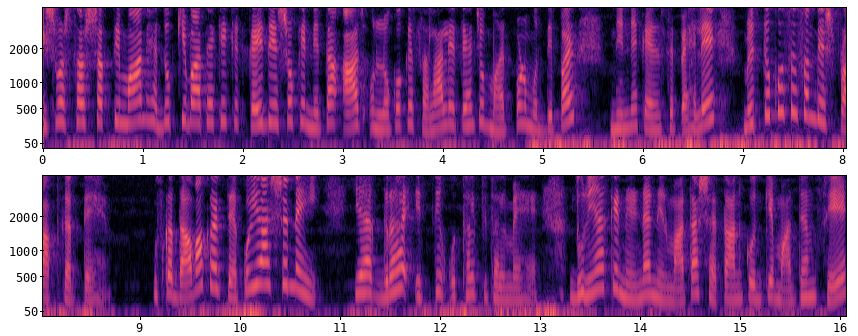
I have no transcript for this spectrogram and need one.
ईश्वर सर्वशक्तिमान है। दुख की बात है कि, कई देशों के नेता आज उन लोगों के सलाह लेते हैं जो महत्वपूर्ण मुद्दे पर निर्णय करने से पहले मृतकों से संदेश प्राप्त करते हैं। उसका दावा करते हैं कोई आश्चर्य नहीं। यह ग्रह इतनी उथल पिथल में है। दुनिया के निर्णय निर्माता शैतान को उनके माध्यम से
